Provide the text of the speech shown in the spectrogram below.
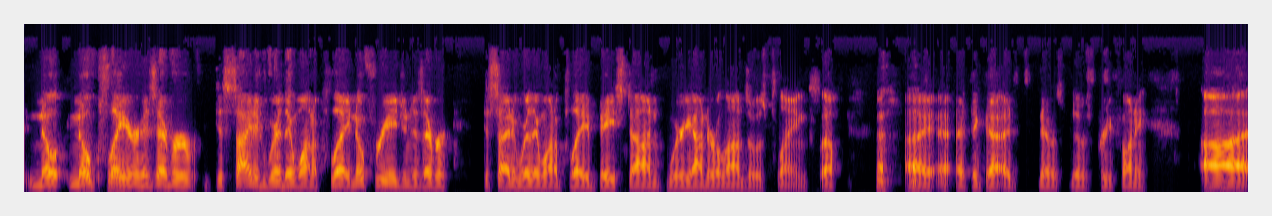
no no player has ever decided where they want to play. No free agent has ever decided where they want to play based on where Yonder Alonso is playing. So I I think that that was that was pretty funny. Uh,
